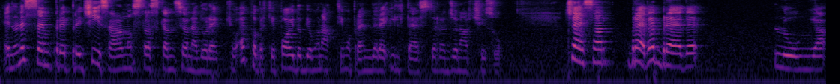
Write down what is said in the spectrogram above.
e non è sempre precisa la nostra scansione ad orecchio. Ecco perché poi dobbiamo un attimo prendere il testo e ragionarci su. Cesar breve breve lunga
